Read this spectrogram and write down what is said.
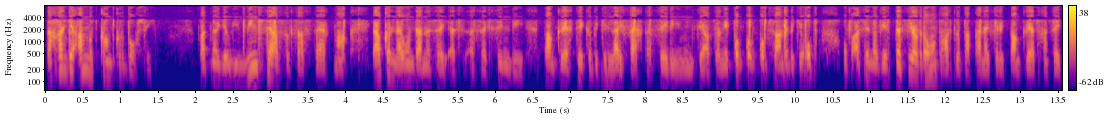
dan gaan jy aan met kankerbossie wat nou jou immuunstelsel sal sterk maak. Elke nou en dan as hy as as hy sien die pankreas steek 'n bietjie lyf weg, dan sê die immuunstelsel nee kom kom kom staan 'n bietjie op of as hy nou weer te veel rondhardloop, dan kan hy vir die pankreas gaan sê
